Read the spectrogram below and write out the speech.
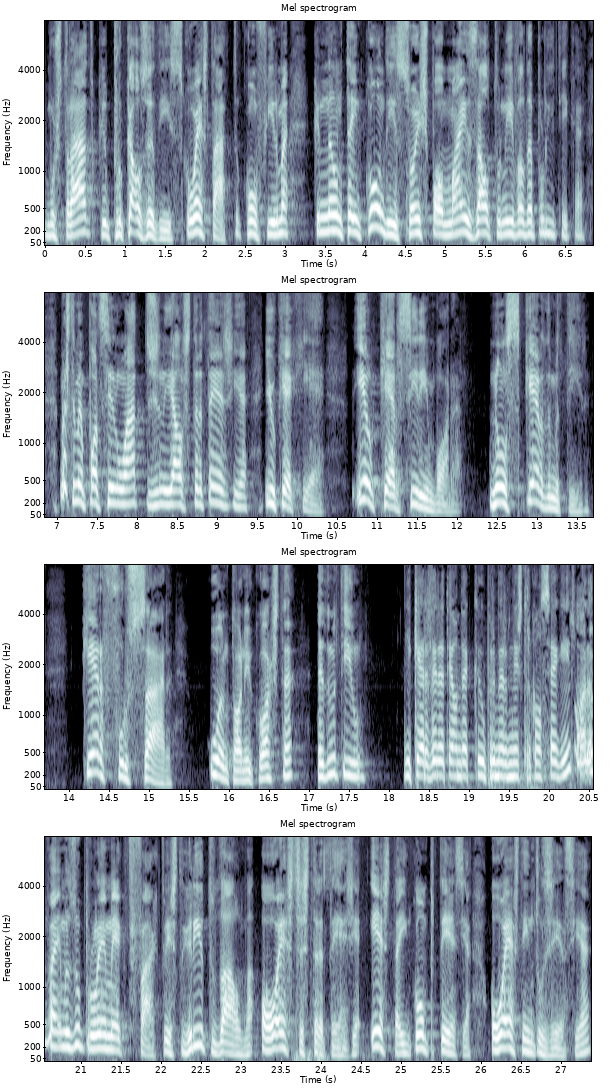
mostrado que, por causa disso, com este ato, confirma que não tem condições para o mais alto nível da política. Mas também pode ser um ato de genial estratégia. E o que é que é? Ele quer se ir embora, não se quer demitir, quer forçar o António Costa a demiti-lo. E quer ver até onde é que o Primeiro-Ministro consegue ir? Ora bem, mas o problema é que, de facto, este grito de alma, ou esta estratégia, esta incompetência, ou esta inteligência,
